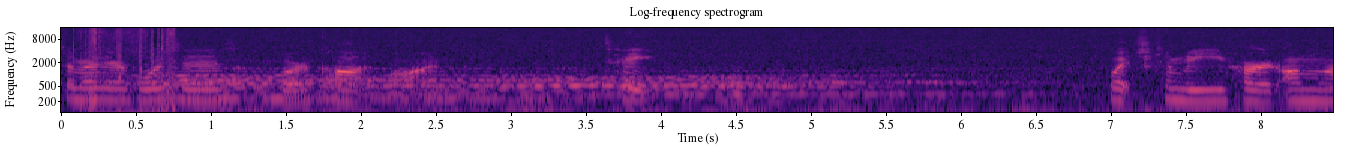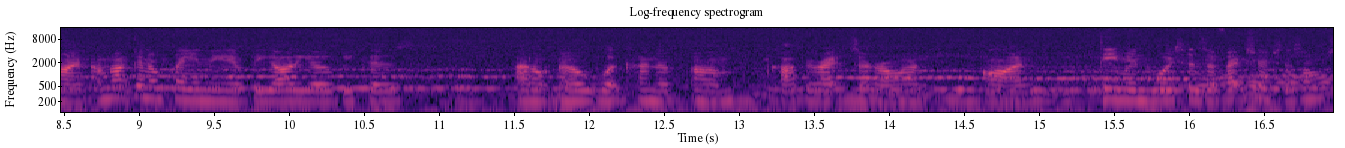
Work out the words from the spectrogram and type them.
some of their voices were caught on tape which can be heard online. I'm not going to play any of the audio because I don't know what kind of um, copyrights are on on demon voices of exorcisms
